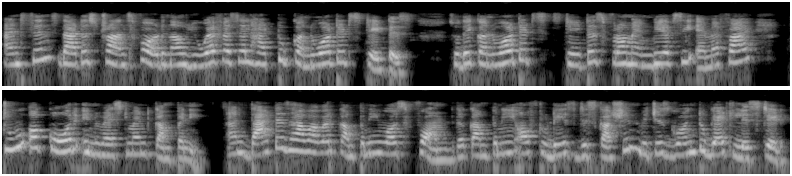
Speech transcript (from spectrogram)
And since that is transferred now UFSL had to convert its status. So they convert its status from NBFC MFI to a core investment company and that is how our company was formed the company of today's discussion which is going to get listed.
